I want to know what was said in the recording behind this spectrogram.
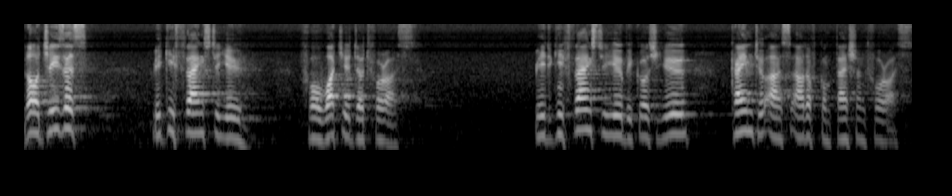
Lord Jesus, we give thanks to you for what you did for us. We give thanks to you because you came to us out of compassion for us.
